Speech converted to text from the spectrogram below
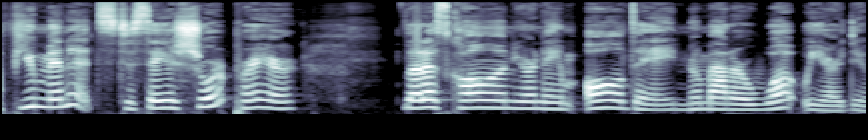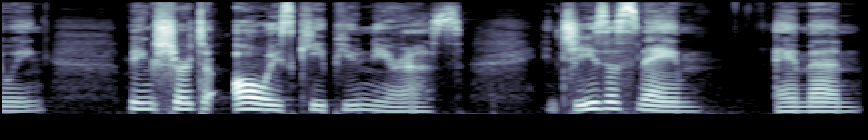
a few minutes to say a short prayer let us call on your name all day, no matter what we are doing, being sure to always keep you near us. In Jesus' name, amen.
